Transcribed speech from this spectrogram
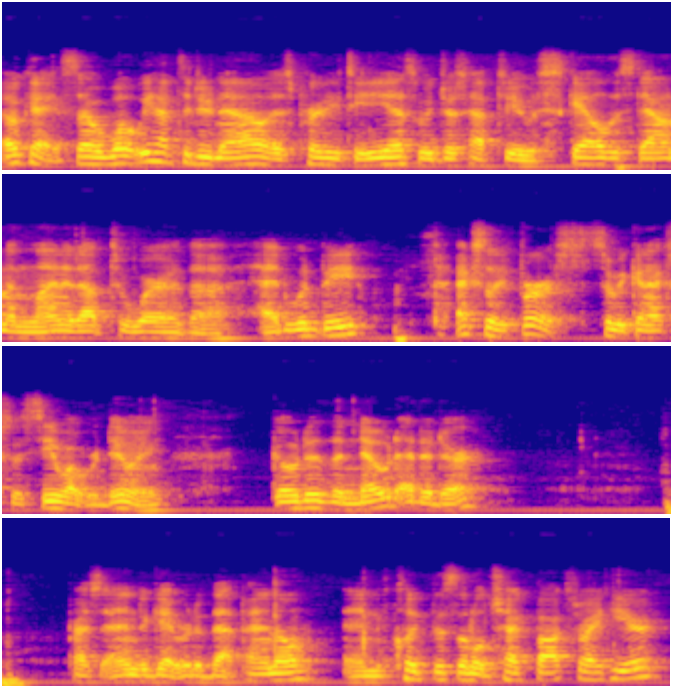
Okay, so what we have to do now is pretty tedious. We just have to scale this down and line it up to where the head would be. Actually, first, so we can actually see what we're doing, go to the node editor Press N to get rid of that panel and click this little checkbox right here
